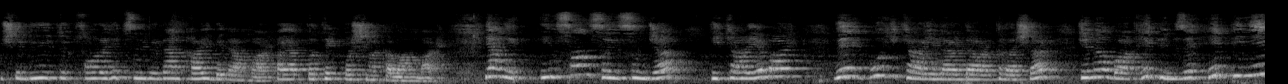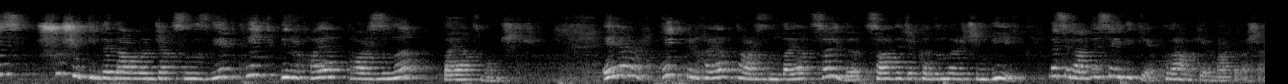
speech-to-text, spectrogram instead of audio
işte büyütüp sonra hepsini birden kaybeden var. Hayatta tek başına kalan var. Yani insan sayısınca hikaye var ve bu hikayelerde arkadaşlar Cenab-ı Hak hepimize hepiniz şu şekilde davranacaksınız diye tek bir hayat tarzını dayatmamıştır. Eğer tek bir hayat tarzını dayatsaydı sadece kadınlar için değil, mesela deseydi ki Kur'an-ı Kerim arkadaşlar,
